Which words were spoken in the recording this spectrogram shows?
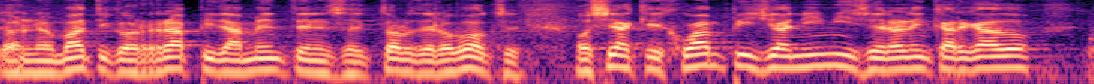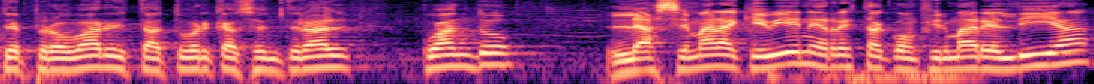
los neumáticos rápidamente en el sector de los boxes. O sea que Juan Pillanini será el encargado de probar esta tuerca central cuando... La semana que viene resta confirmar el día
